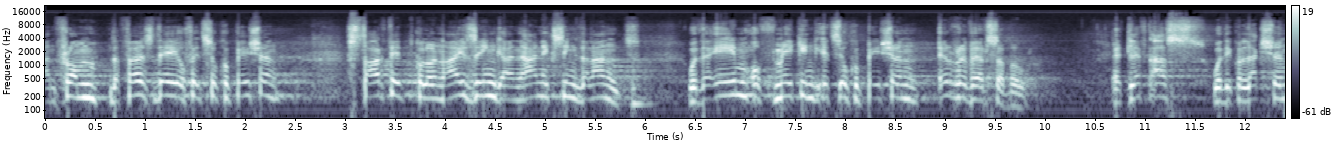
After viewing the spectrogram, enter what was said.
and from the first day of its occupation started colonizing and annexing the land with the aim of making its occupation irreversible. It left us with a collection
